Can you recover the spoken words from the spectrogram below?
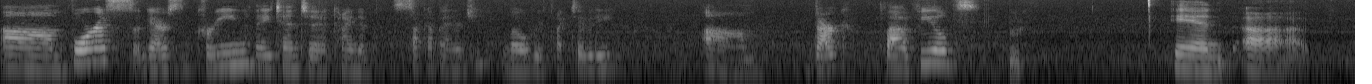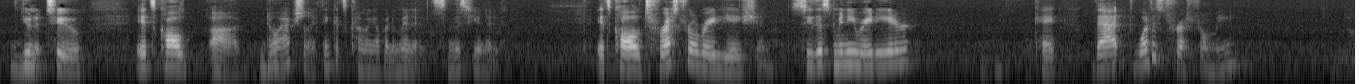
Um, forests, there's green. They tend to kind of suck up energy, low reflectivity. Um, dark plowed fields. In uh, Unit 2, it's called, uh, no, actually, I think it's coming up in a minute. It's in this unit. It's called terrestrial radiation. See this mini radiator? Okay, that, what does terrestrial mean? Not.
